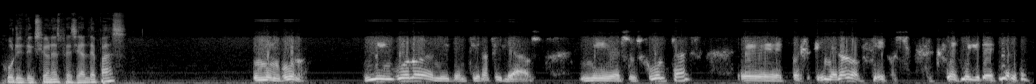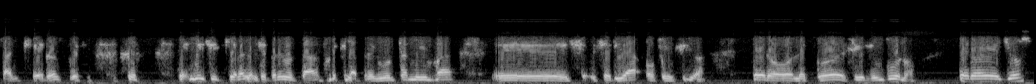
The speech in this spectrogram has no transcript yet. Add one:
Jurisdicción Especial de Paz? Ninguno, ninguno de mis 21 afiliados, ni de sus juntas, eh, pues y menos los hijos, mi gremio los banqueros, pues ni siquiera les he preguntado porque la pregunta misma eh, sería ofensiva, pero le puedo decir ninguno. Pero ellos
